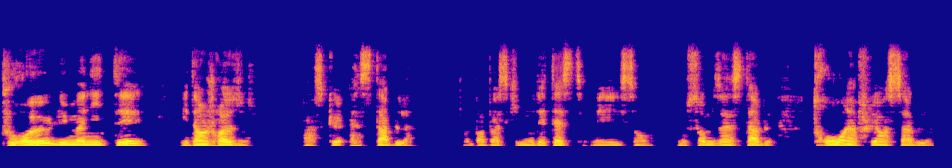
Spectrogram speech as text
pour eux l'humanité est dangereuse, parce que instable, pas parce qu'ils nous détestent, mais ils sont, nous sommes instables, trop influençables,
